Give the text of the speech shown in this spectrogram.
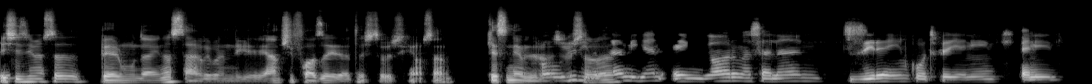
یه چیزی مثل برموندا اینا تقریبا دیگه. همچی فازایی داشته باشه که مثلا کسی نمی‌دونه راجبش میگن انگار مثلا زیر این قطبه یعنی یعنی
